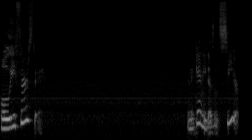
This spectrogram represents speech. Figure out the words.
Holy Thursday. And again, he doesn't see her.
